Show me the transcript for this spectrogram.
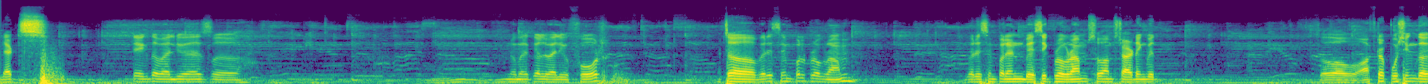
let's take the value as uh, numerical value 4 it's a very simple program very simple and basic program. So i'm starting with so after pushing the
